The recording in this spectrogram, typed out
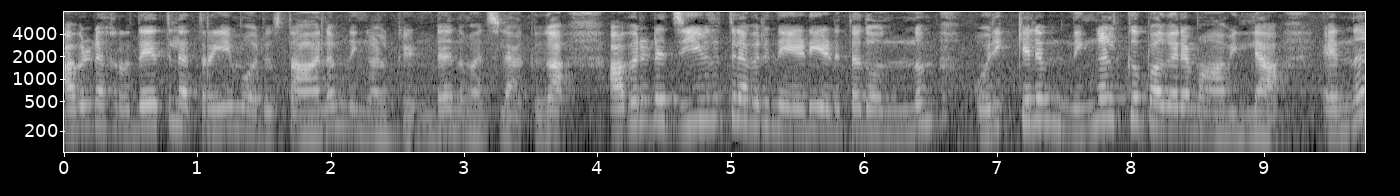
അവരുടെ ഹൃദയത്തിൽ അത്രയും ഒരു സ്ഥാനം നിങ്ങൾക്കുണ്ട് എന്ന് മനസ്സിലാക്കുക. അവരുടെ ജീവിതത്തിൽ അവർ നേടിയെടുത്തതൊന്നും ഒരിക്കലും നിങ്ങൾക്ക് പകരമാവില്ല എന്ന്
